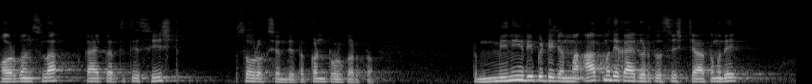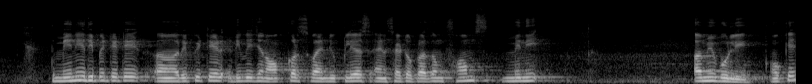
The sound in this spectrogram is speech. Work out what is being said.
ऑर्गन्सला काय करते ते सिस्ट संरक्षण देतं कंट्रोल करतं. तर मिनी रिपिटेशन मग आतमध्ये काय घडतं सिस्टच्या आतमध्ये? तर mini repeated repeated division occurs by nucleus and cytoplasm forms mini amoebulae okay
